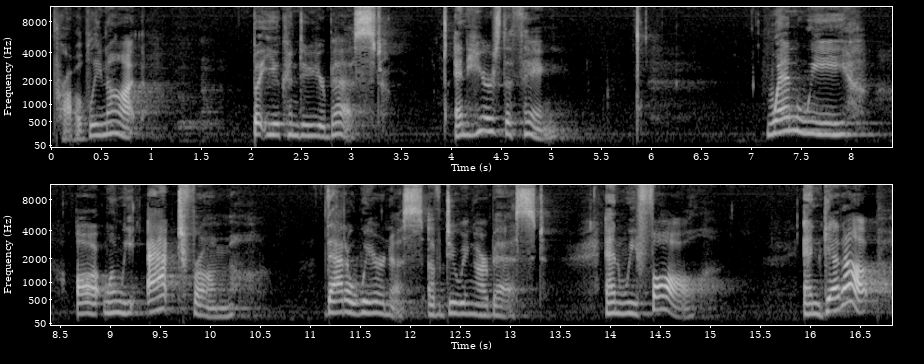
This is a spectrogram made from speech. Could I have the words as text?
Probably not, but you can do your best. And here's the thing when we, are, when we act from that awareness of doing our best and we fall and get up,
